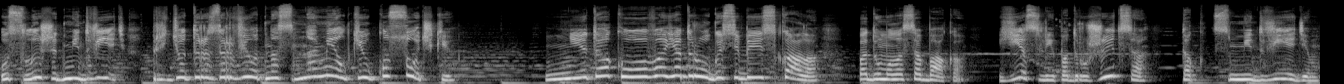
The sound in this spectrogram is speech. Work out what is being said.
Услышит медведь, придет и разорвет нас на мелкие кусочки!» «Не такого я друга себе искала», – подумала собака. «Если и подружиться, так с медведем».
